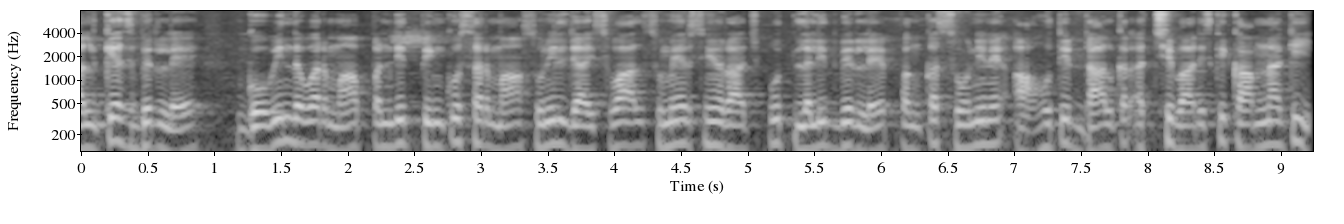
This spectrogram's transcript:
अलकेश बिरले, गोविंद वर्मा, पंडित पिंकू शर्मा, सुनील जायसवाल, सुमेर सिंह राजपूत, ललित बिरले, पंकज सोनी ने आहुति डालकर अच्छी बारिश की कामना की।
